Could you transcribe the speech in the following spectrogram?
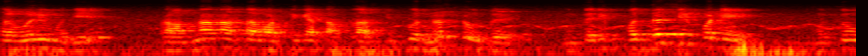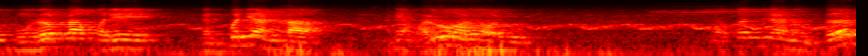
चळवळीमध्ये ब्राह्मणांना आता वाटतं की आता आपलं अस्तित्व नष्ट होतंय. मग त्यांनी पद्धतशीरपणे मग तो मोरमला परे गणपती आणला आणि हळूहळू हळू स्वातंत्र्यानंतर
